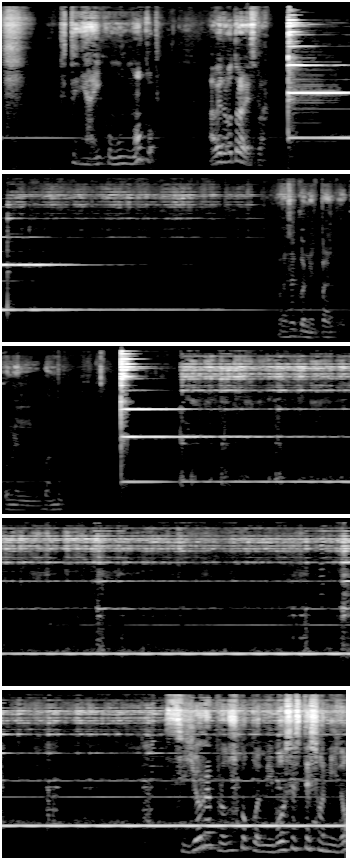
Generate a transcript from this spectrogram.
que tenía ahí como un moco. A ver, otra vez, va. Con el, con el bambú. Si yo reproduzco con mi voz este sonido,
